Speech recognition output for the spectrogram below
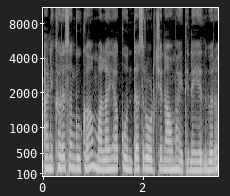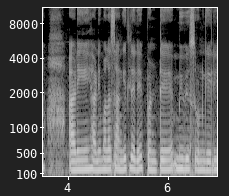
आणि खरं सांगू का मला ह्या कोणत्याच रोडचे नाव माहिती नाही आहेत बरं. आणि ह्याने मला सांगितलेले पण ते मी विसरून गेली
